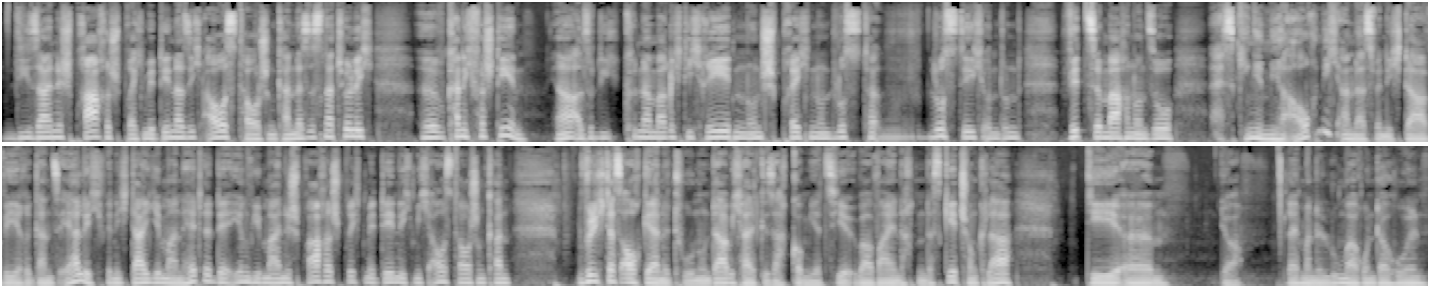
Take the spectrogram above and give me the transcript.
die seine Sprache sprechen, mit denen er sich austauschen kann. Das ist natürlich, äh, kann ich verstehen. Ja, also die können da mal richtig reden und sprechen und lust, lustig und, und Witze machen und so. Es ginge mir auch nicht anders, wenn ich da wäre, ganz ehrlich. Wenn ich da jemanden hätte, der irgendwie meine Sprache spricht, mit denen ich mich austauschen kann, würde ich das auch gerne tun. Und da habe ich halt gesagt, komm jetzt hier über Weihnachten, das geht schon klar. Die, ähm, ja, gleich mal eine Luma runterholen.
